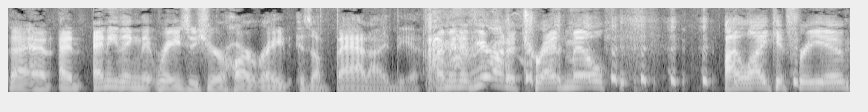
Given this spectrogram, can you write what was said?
gonna and, and anything that raises your heart rate is a bad idea. I mean, if you're on a treadmill, I like it for you.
